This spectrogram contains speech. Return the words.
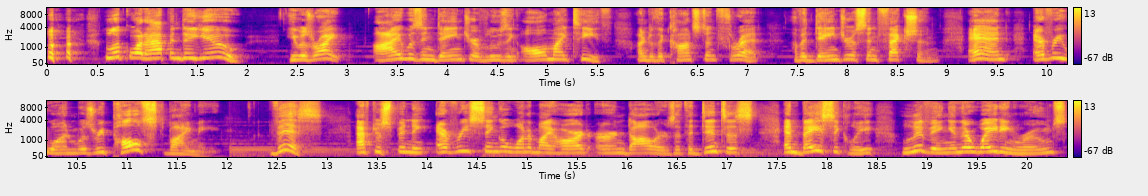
Look what happened to you. He was right. I was in danger of losing all my teeth under the constant threat of a dangerous infection, and everyone was repulsed by me. This, after spending every single one of my hard earned dollars at the dentist and basically living in their waiting rooms,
